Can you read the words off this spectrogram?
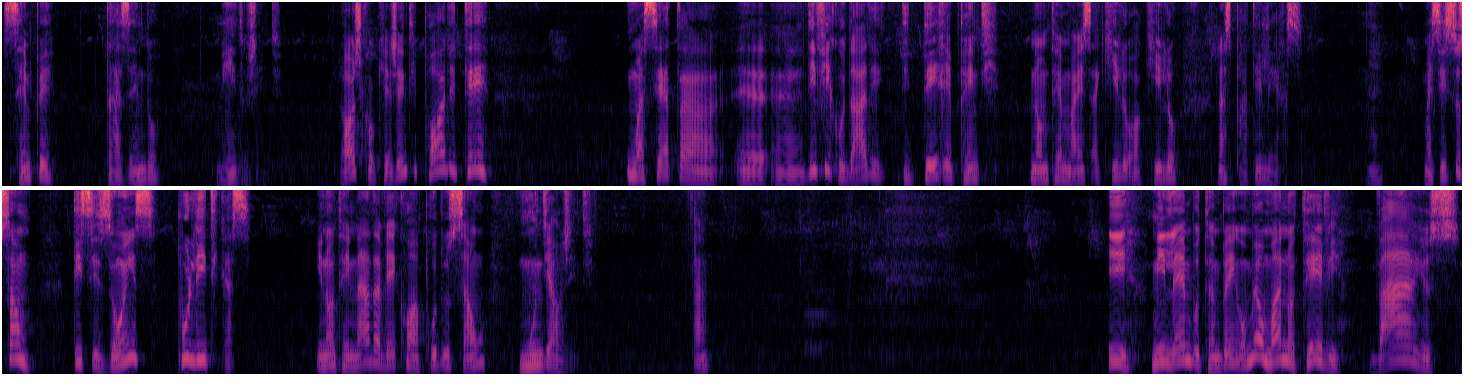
Sempre trazendo medo, gente. Lógico que a gente pode ter uma certa eh, eh, dificuldade de, de repente, não ter mais aquilo ou aquilo nas prateleiras. Né? Mas isso são decisões políticas e não tem nada a ver com a produção mundial, gente. Tá? E me lembro também, o meu mano teve vários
